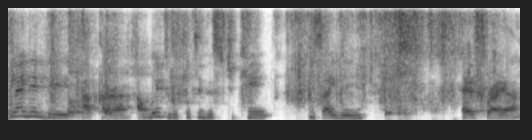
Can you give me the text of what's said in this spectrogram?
blending the akara, I'm going to be putting this chicken inside the air fryer.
